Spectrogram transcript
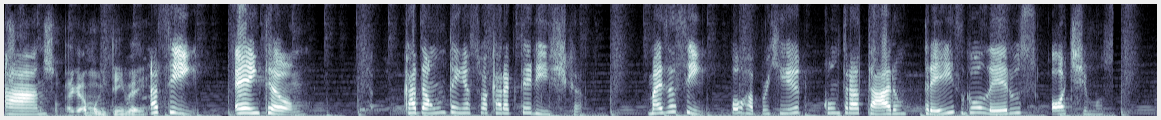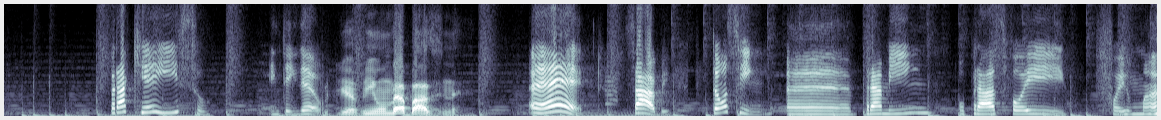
Ah, Só pega muito, hein, velho? Assim, é então. Cada um tem a sua característica. Mas assim, porra, porque contrataram três goleiros ótimos? Pra que isso? Entendeu? Podia vir um da base, né? É, sabe? Então assim, é, para mim o Praz foi foi uma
